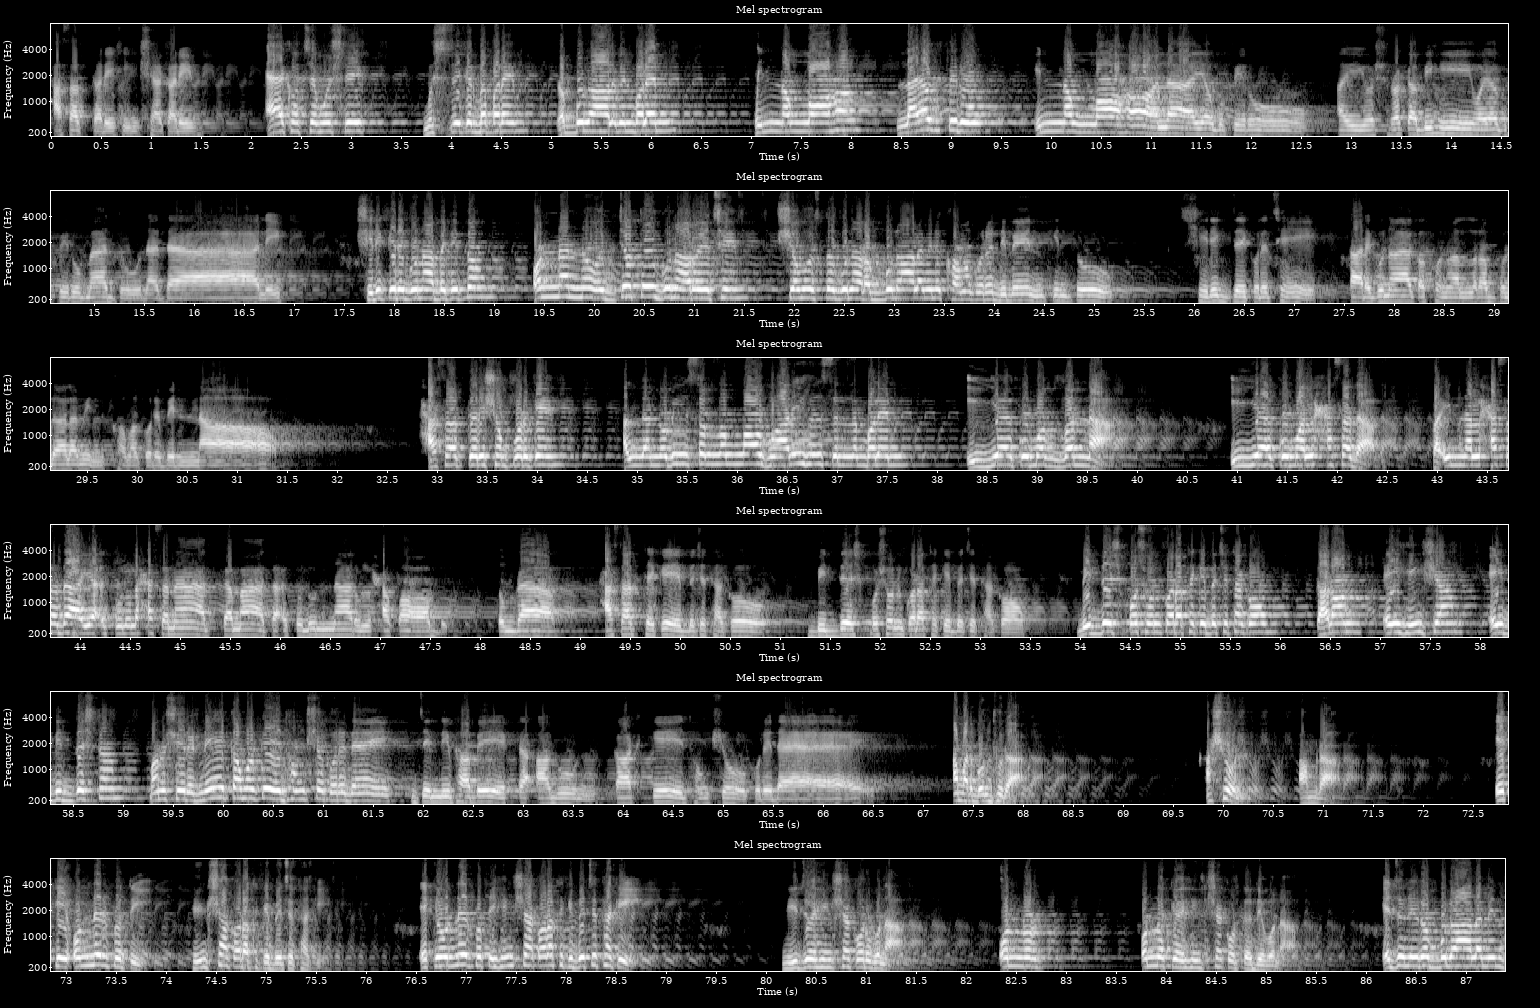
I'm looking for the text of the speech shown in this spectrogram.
হাসাদকারী হিংসাকারী এক হচ্ছে মুশরিক। মুশরিকের ব্যাপারে রব্বুল আলামিন বলেন, ইন্নাল্লাহা লা ইয়াগফিরু, ইন্নাল্লাহা লা ইয়াগফিরু বিহি ওয়া ইয়াগফিরু মা দুনা যালিক শিরিকের গুনাহ ব্যতীত অন্যান্য যত গুনাহ রয়েছে, সমস্ত গুনাহ রব্বুল আলামিন ক্ষমা করে দিবেন, কিন্তু শিরিক যে করেছে, তার গুণা কখনো আল্লাহ রাব্বুল আলামিন ক্ষমা করবেন না। হাসাদকারী সম্পর্কে আল্লাহ নবী সাল্লাল্লাহু আলাইহি ওয়াসাল্লাম বলেন, ইয়াকুম আয-যান্না ইয়াকুম হাসাদা ফা ইন্নাল হাসাদা ইয়াকুলুল হাসানাত কামা তাকুলুন নারুল হাতাব। তোমরা হাসাদ থেকে বেঁচে থাকো, বিদ্বেষ পোষণ করা থেকে বেঁচে থাকো। বিদ্বেষ পোষণ করা থেকে বেঁচে থাকো। কারণ এই হিংসা, এই বিদ্বেষটা মানুষের নেক আমলকে ধ্বংস করে দেয়। যেমনি ভাবে একটা আগুন কাঠকে ধ্বংস করে দেয়। আমার বন্ধুরা, আসুন আমরা একে অন্যের প্রতি হিংসা করা থেকে বেঁচে থাকি। একে অন্যের প্রতি হিংসা করা থেকে বেঁচে থাকি। নিজে হিংসা করব না। অন্য অন্যকে হিংসা করতে দেব না। এজন্য রব্বুল আলমিন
